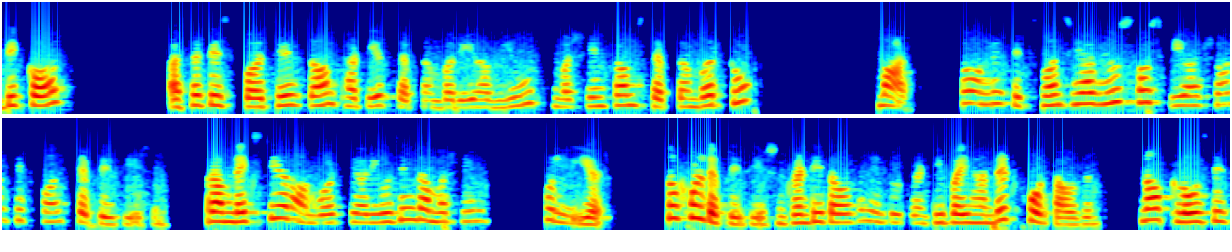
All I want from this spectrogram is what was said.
because asset is purchased on 30th September. You have used machine from September to March. So only 6 months you have used, so you have shown 6 months depreciation. From next year onwards, you are using the machine full year. So full depreciation, 20,000 into 20 by 100, 4,000. Now close this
